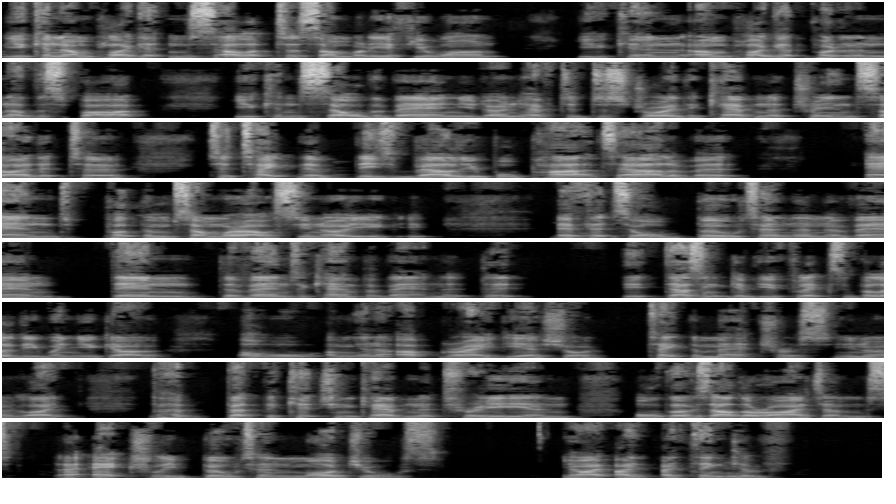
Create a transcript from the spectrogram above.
You can unplug it and sell it to somebody if you want. You can unplug it, put it in another spot. You can sell the van. You don't have to destroy the cabinetry inside it to to take the these valuable parts out of it and put them somewhere else. You know, you if it's all built in in a van, then the van's a camper van. It it, it doesn't give you flexibility when you go. Oh well, I'm going to upgrade. Yeah, sure. Take the mattress. You know, like but but the kitchen cabinetry and all those other items are actually built-in modules. You know, I I, think mm-hmm. of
